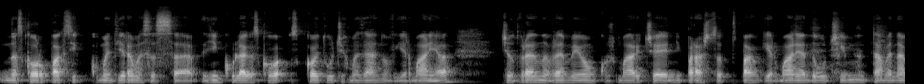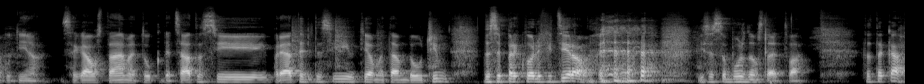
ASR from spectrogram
наскоро пак си коментираме с а, един колега, с, ко- с който учихме заедно в Германия, че от време на време имам кошмари, че ни пращат пак в Германия да учим там една година. Сега оставяме тук децата си, приятелите си и отиваме там да учим, да се преквалифицирам. и се събуждам след това. Та така.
